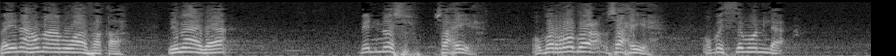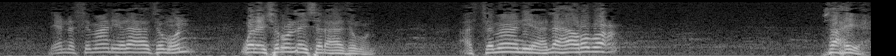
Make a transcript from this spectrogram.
بينهما موافقة. بماذا؟ بالنصف صحيح وبالربع صحيح وبالثمن لا. لأن الثمانية لها ثمن والعشرون ليس لها ثمن. الثمانية لها ربع صحيح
